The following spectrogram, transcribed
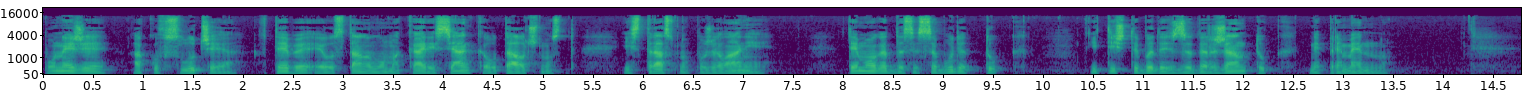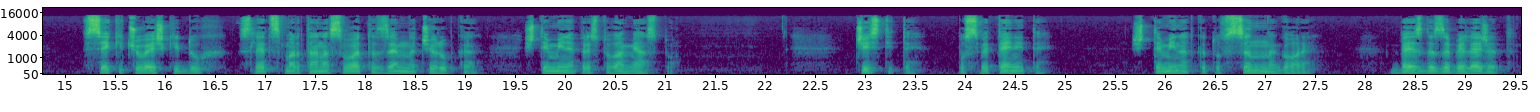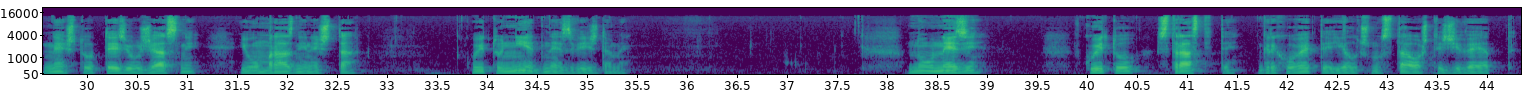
понеже ако в случая в тебе е останало макар и сянка от алчност и страстно пожелание, те могат да се събудят тук и ти ще бъдеш задържан тук непременно. Всеки човешки дух след смъртта на своята земна черупка ще мине през това място. Чистите, посветените ще минат като в сън нагоре – без да забележат нещо от тези ужасни и омразни неща, които ние днес виждаме. Но онези, които страстите, греховете и алчността още живеят,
